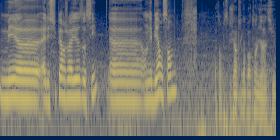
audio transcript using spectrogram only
mais elle est super joyeuse aussi. on est bien ensemble. Attends, parce que j'ai un truc important à dire là-dessus,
